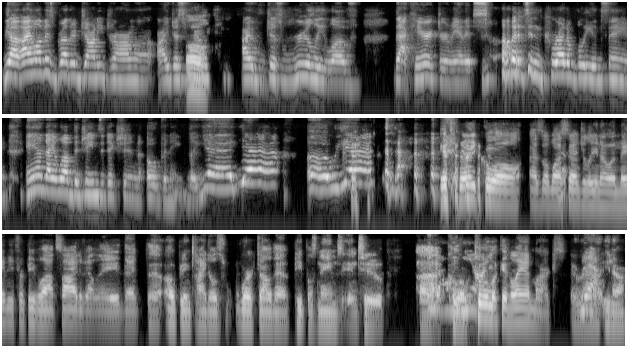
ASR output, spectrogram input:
Yeah, I love his brother Johnny Drama. I just Oh. really, I just really love that character, man. It's it's incredibly insane, and I love the Jane's Addiction opening. The yeah, yeah, oh yeah. it's very cool as a Los Angelino and maybe for people outside of LA that the opening titles worked all the people's names into uh, cool neon. cool looking landmarks around Yeah. you know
